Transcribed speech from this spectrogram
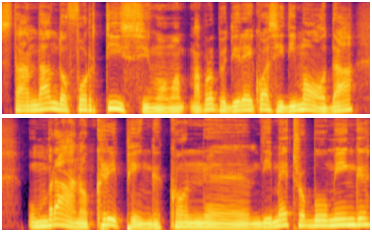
sta andando fortissimo, ma, ma, proprio direi quasi di moda, un brano Creeping con, eh, di Metro Booming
